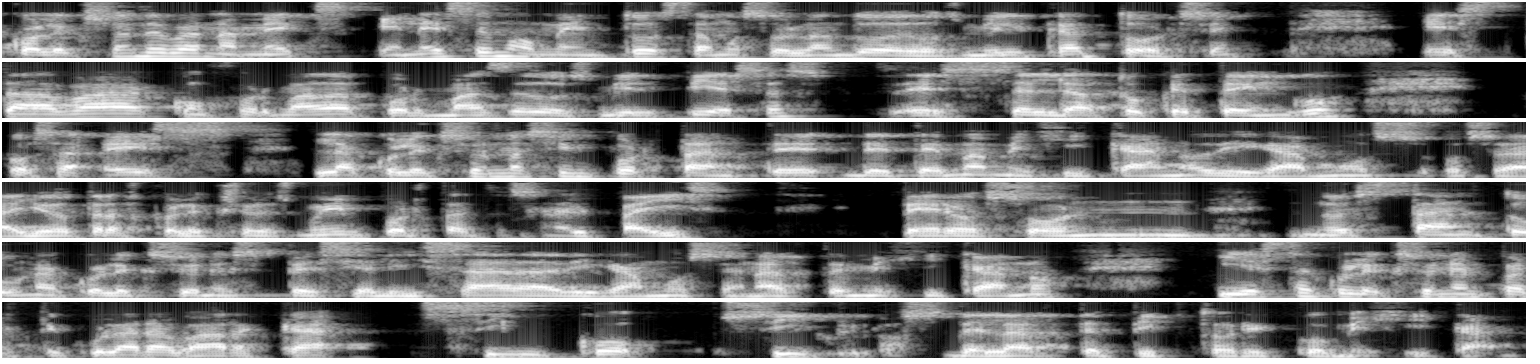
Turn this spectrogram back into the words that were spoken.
colección de Banamex en ese momento, estamos hablando de 2014, estaba conformada por más de 2.000 piezas, es el dato que tengo, o sea, es la colección más importante de tema mexicano, digamos, o sea, hay otras colecciones muy importantes en el país, pero son, no es tanto una colección especializada, digamos, en arte mexicano, y esta colección en particular abarca cinco siglos del arte pictórico mexicano.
